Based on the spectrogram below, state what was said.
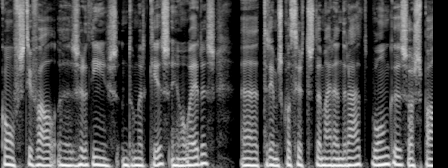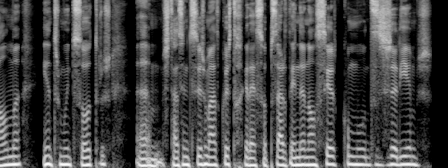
com o Festival uh, Jardins do Marquês, em Oeiras. Uh, teremos concertos da Mara Andrade, Bonga, Jorge Palma, entre muitos outros. Um, estás entusiasmado com este regresso, apesar de ainda não ser como desejaríamos?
